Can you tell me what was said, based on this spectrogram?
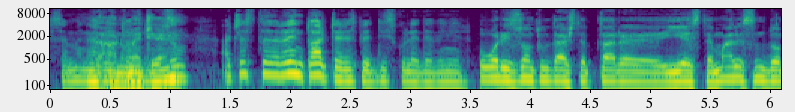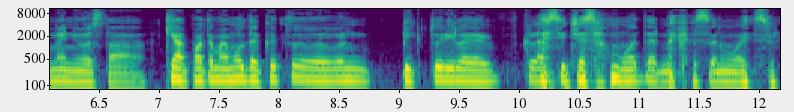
asemenea Da, viitor anume ce? muzeu. Această reîntoarcere spre discurile de vinil. Orizontul de așteptare este, mai ales în domeniul ăsta, chiar poate mai mult decât uh, în picturile clasice sau moderne, ca să nu mă exprim.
